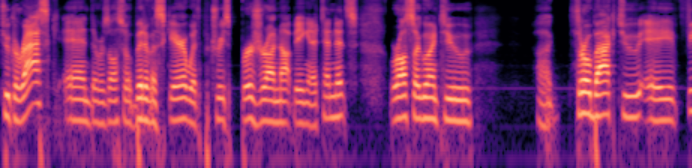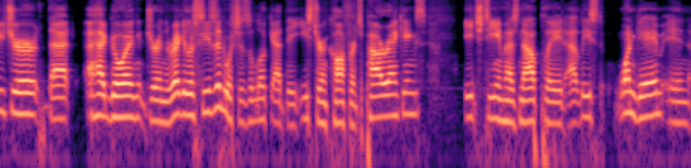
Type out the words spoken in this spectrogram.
Tuukka Rask, and there was also a bit of a scare with Patrice Bergeron not being in attendance. We're also going to uh, throw back to a feature that I had going during the regular season, which is a look at the Eastern Conference power rankings. Each team has now played at least one game in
